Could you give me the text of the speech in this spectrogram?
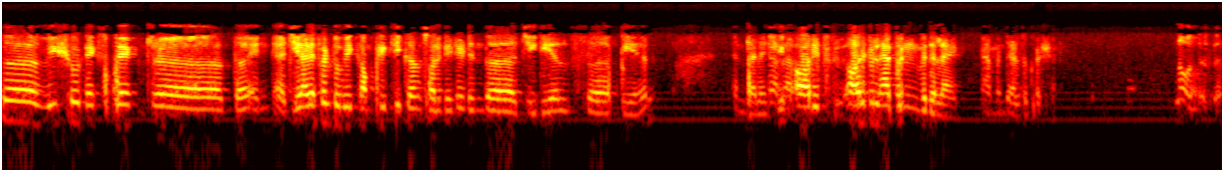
uh, we should expect uh, the uh, GRFL to be completely consolidated in the GDL's uh, PL and balance sheet, or it or it will happen with a lag. I mean, that's the question. No, the, the,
